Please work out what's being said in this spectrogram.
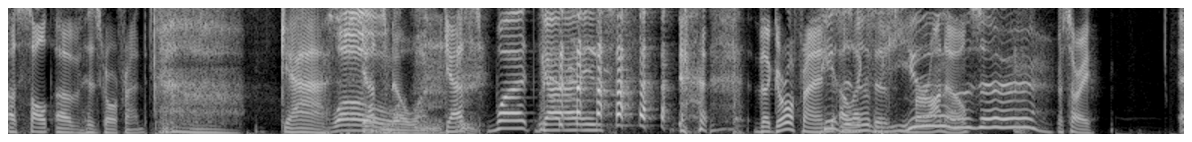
assault of his girlfriend. Gasp. Whoa. Says no one. Guess what, guys? the girlfriend, He's Alexis Marano. Oh, sorry.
